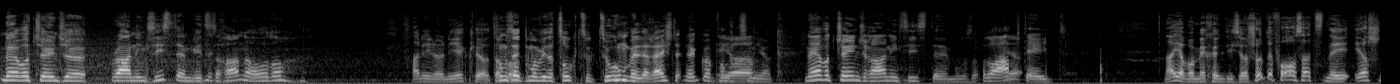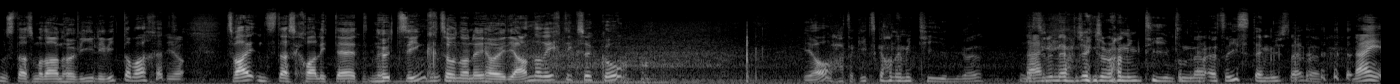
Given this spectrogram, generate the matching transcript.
never change a running system gibt's doch auch noch, oder? Habe ich noch nie gehört. Darum aber- sollten wir wieder zurück zu Zoom, weil der Rest hat nicht gut Ja. funktioniert. Never change a running system oder so. Oder Update. Nein, aber wir können uns ja schon den Vorsatz nehmen. Erstens, dass wir da noch eine Weile weitermachen. Ja. Zweitens, dass die Qualität nicht sinkt, sondern eher in die andere Richtung gehen Ja, Ah, da gibt's gar nicht mit Team, gell? Das Nein. ist nicht Never change a running team, sondern ein System ist es eben. nein,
